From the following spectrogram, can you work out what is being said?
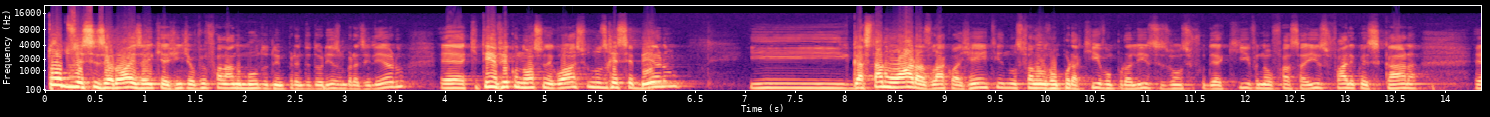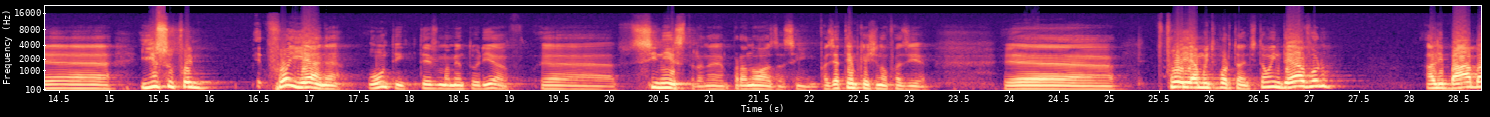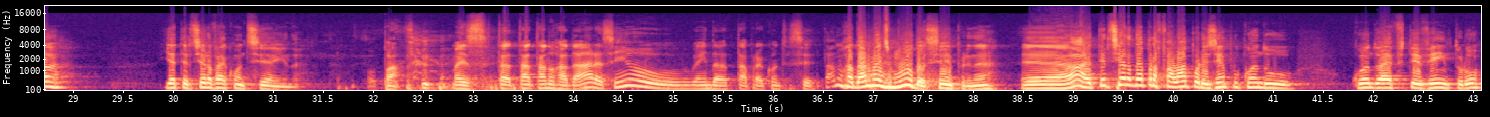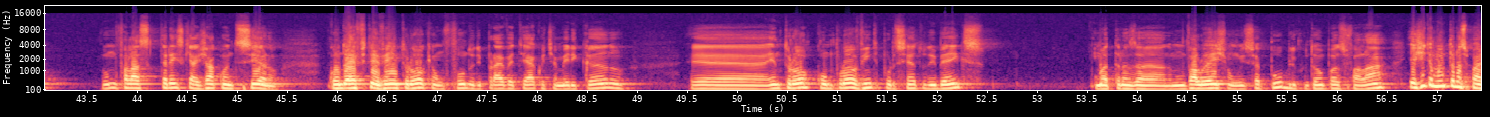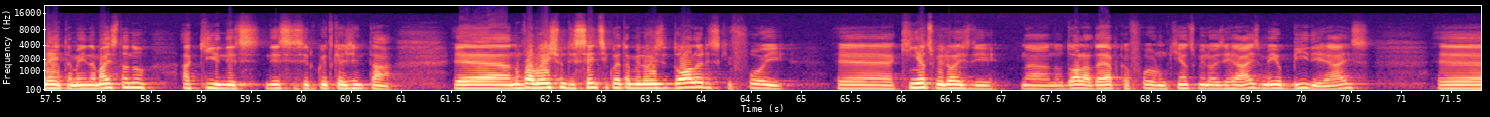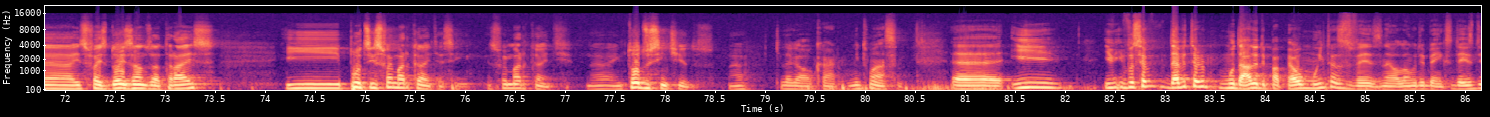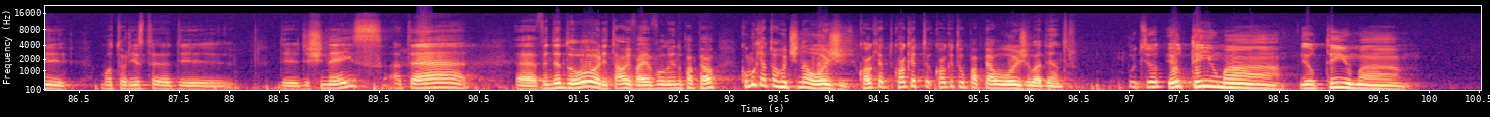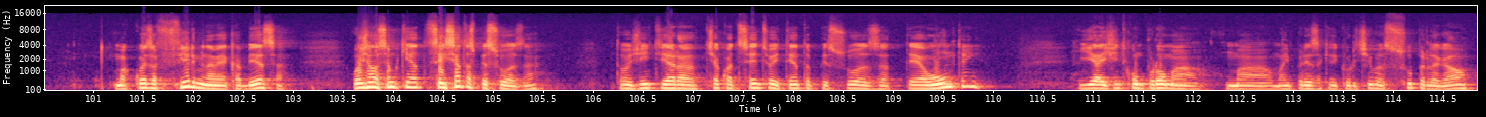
Todos esses heróis aí que a gente ouviu falar no mundo do empreendedorismo brasileiro, é, que tem a ver com o nosso negócio, nos receberam e gastaram horas lá com a gente, nos falando, vão por aqui, vão por ali, vocês vão se fuder aqui, não faça isso, fale com esse cara. É, e isso foi, foi e é, né? Ontem teve uma mentoria é, sinistra né, para nós, assim, fazia tempo que a gente não fazia. É, foi e é muito importante. Então, Endeavor, Alibaba, e a terceira vai acontecer ainda. Opa, mas tá, tá, tá, no radar assim ou ainda tá para acontecer? Tá no radar, mas muda sempre, né? É, ah, a terceira dá para falar, por exemplo, quando quando a FTV entrou. Vamos falar as três que já aconteceram. Quando a FTV entrou, que é um fundo de private equity americano, é, entrou, comprou 20% do Ebanks, uma transa, um valuation, isso é público, então eu posso falar. E a gente é muito transparente também, ainda mais estando aqui nesse, nesse circuito que a gente está é, num valuation de 150 milhões de dólares, que foi é, 500 milhões de na, no dólar da época foram 500 milhões de reais, meio bi de reais. É, isso faz dois anos atrás. E, putz, isso foi marcante, assim. Isso foi marcante, né, em todos os sentidos. Né. Que legal, cara. Muito massa. É, e, e você deve ter mudado de papel muitas vezes né, ao longo de Banks, desde motorista de, de, de chinês até é, vendedor e tal, e vai evoluindo o papel. Como que é a tua rotina hoje? Qual que é, qual que é, qual que é o teu papel hoje lá dentro? Putz, eu, eu tenho uma eu tenho uma uma coisa firme na minha cabeça. Hoje nós temos 500, 600 pessoas, né? Então a gente era tinha 480 pessoas até ontem e a gente comprou uma uma, uma empresa aqui de Curitiba super legal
